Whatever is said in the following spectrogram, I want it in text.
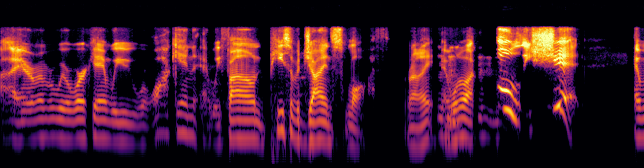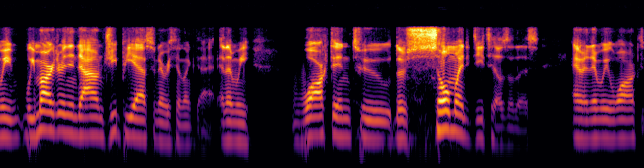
I remember we were working. We were walking, and we found a piece of a giant sloth, right? And Mhm, we're like, mhm. holy shit! And we we marked everything down, GPS and everything like that. And then we walked into. There's so many details of this. And then we walked.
